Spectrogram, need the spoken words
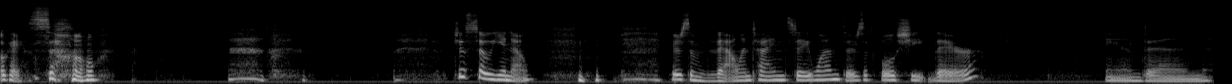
Okay, so just so you know, here's some Valentine's Day ones. There's a full sheet there. And then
